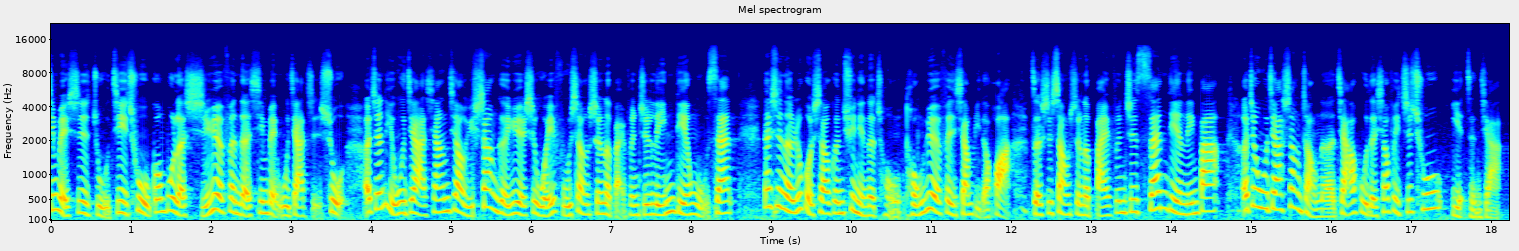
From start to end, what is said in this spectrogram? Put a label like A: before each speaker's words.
A: 新北市主计处公布了十月份的新北物价指数，而整体物价相较于上个月是微幅上升了百分之零点五三。但是呢，如果是要跟去年的同同月份相比的话，则是上升了百分之三点零八。而这物价上涨呢，家户的消费支出也增加。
